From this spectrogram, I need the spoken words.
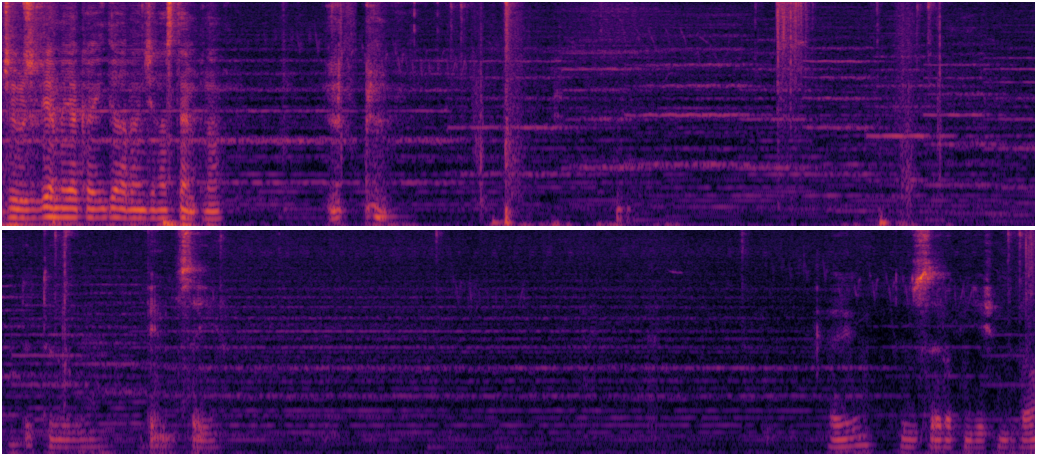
Czy już wiemy jaka idea będzie następna? Tu, tu. Więcej. Okej, tu jest 0,52.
